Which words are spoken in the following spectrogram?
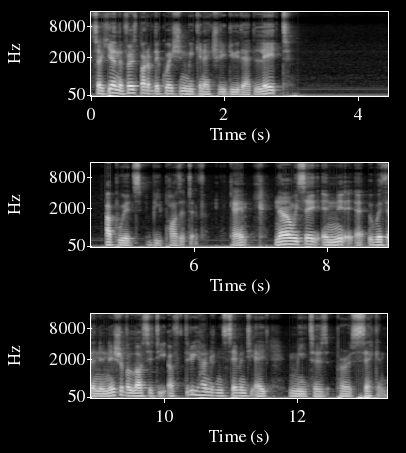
So here in the first part of the question, we can actually do that. Let upwards be positive. Okay, now we say uh, with an initial velocity of 378 meters per second.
